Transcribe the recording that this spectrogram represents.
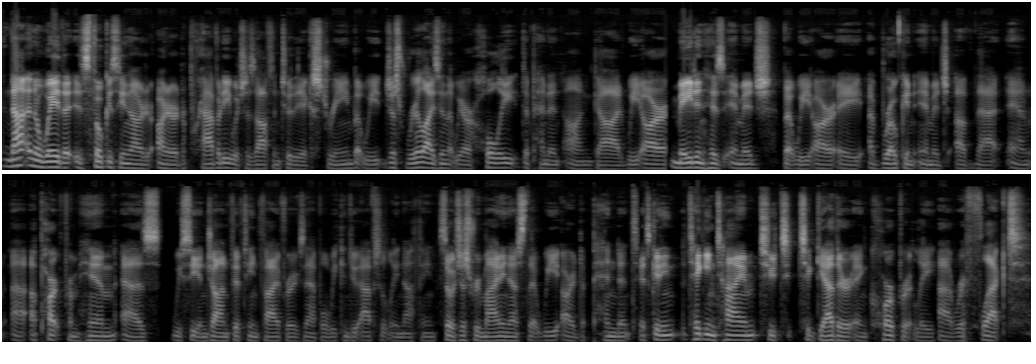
not in a way that is focusing on our, on our depravity, which is often to the extreme, but we just realizing that we are wholly dependent on God. We are made in His image, but we are a, a broken image of that. And uh, apart from Him, as we see in John 15, 5, for example, we can do absolutely nothing. So it's just reminding us that we are dependent. It's getting taking time to, t- together and corporately uh, reflect,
